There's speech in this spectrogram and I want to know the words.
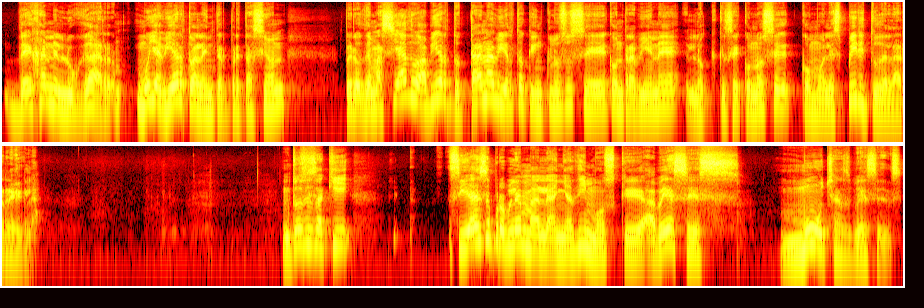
dejan el lugar muy abierto a la interpretación, pero demasiado abierto, tan abierto que incluso se contraviene lo que se conoce como el espíritu de la regla. Entonces aquí, si a ese problema le añadimos que a veces, muchas veces,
